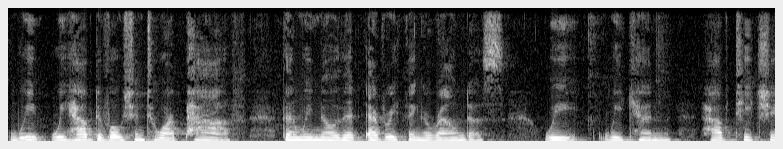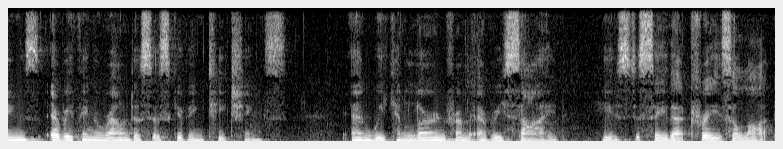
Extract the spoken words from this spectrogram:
we, we have devotion to our path, then we know that everything around us, we, we can have teachings, everything around us is giving teachings, and we can learn from every side. He used to say that phrase a lot.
